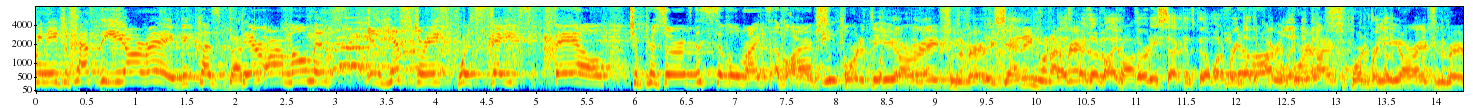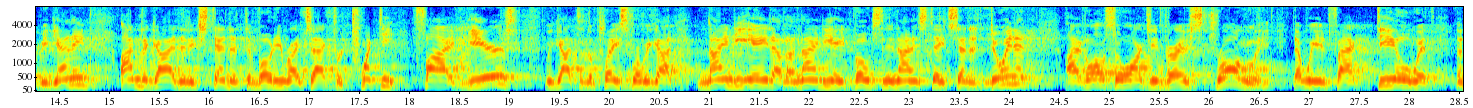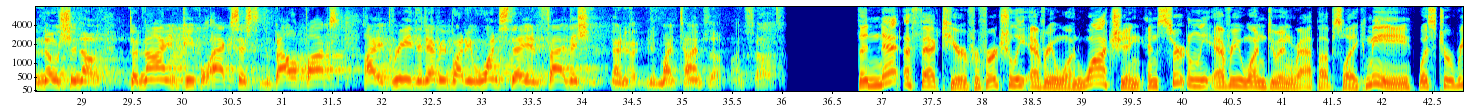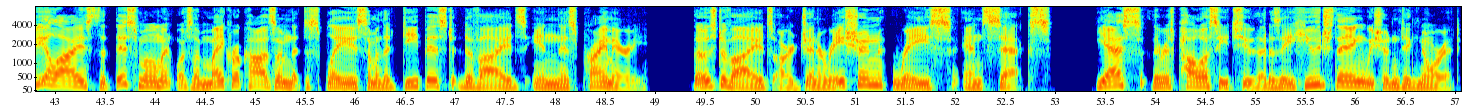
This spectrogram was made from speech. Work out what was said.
we need to pass the ERA because that's there are moments in history where states fail to preserve the civil rights of all people. I have supported the okay, ERA from the very beginning when Vice I ran President Biden, pro- 30 seconds because I want to bring know, other people report, into this. I supported the ERA from the very beginning. I'm the guy that extended the Voting Rights Act for 25 years. We got to the place where we got 98 out of 98 votes in the United States Senate doing it. I've also argued very strongly that we, in fact, deal with the notion of denying people access to the ballot box. I agree that everybody, once they, in fact, they should. Anyway, my time's up. I'm sorry. The net effect here for virtually everyone watching, and certainly everyone doing wrap ups like me, was to realize that this moment was a microcosm that displays some of the deepest divides in this primary. Those divides are generation, race, and sex. Yes, there is policy too. That is a huge thing. We shouldn't ignore it.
